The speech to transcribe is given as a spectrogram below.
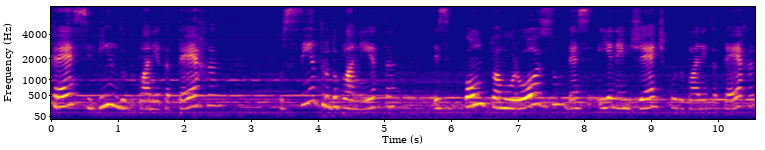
cresce vindo do planeta Terra, do centro do planeta, desse ponto amoroso e energético do planeta Terra,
